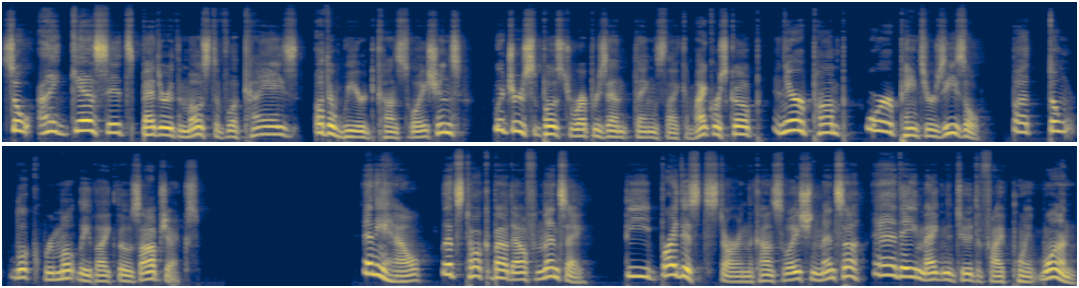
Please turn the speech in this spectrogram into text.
so I guess it's better than most of La Caille's other weird constellations, which are supposed to represent things like a microscope, an air pump, or a painter's easel, but don't look remotely like those objects. Anyhow, let's talk about Alpha Mensae, the brightest star in the constellation Mensa at a magnitude of 5.1.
